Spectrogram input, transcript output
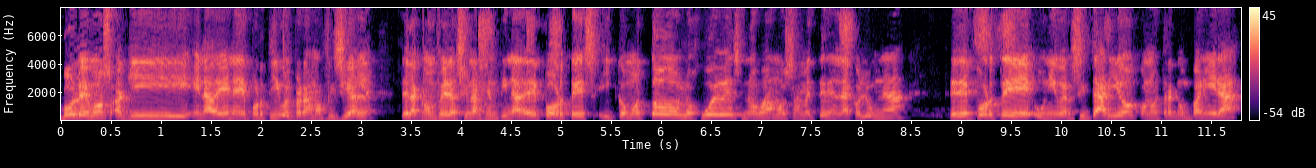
Volvemos aquí en ADN Deportivo, el programa oficial de la Confederación Argentina de Deportes, y como todos los jueves nos vamos a meter en la columna de deporte universitario con nuestra compañera,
